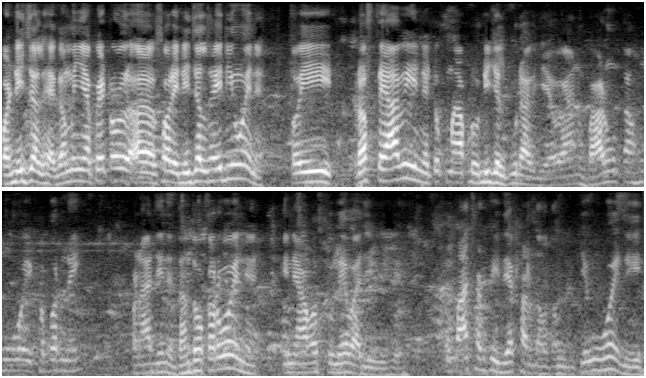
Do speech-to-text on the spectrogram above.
પણ ડીઝલ હે, ગમે ત્યાં પેટ્રોલ સોરી ડીઝલ થઈ રહ્યું હોય ને, તો એ રસ્તે આવીને ટૂંકમાં આપણું ડીઝલ પુરાવી જાય હવે આનું ભાડું તો શું હોય ખબર નહીં, પણ આ જેને ધંધો કરવો હોય ને, એને આ વસ્તુ લેવા જેવી છે. તો પાછળથી દેખાડતા હું તમને, કેવું હોય ને એ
